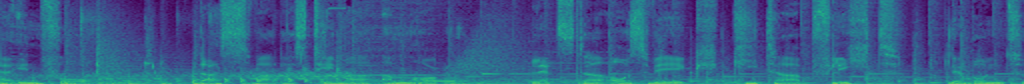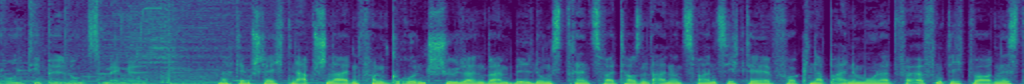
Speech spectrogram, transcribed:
HR Info. Das war das Thema am Morgen. Letzter Ausweg Kita-Pflicht, der Bund und die Bildungsmängel. Nach dem schlechten Abschneiden von Grundschülern beim Bildungstrend 2021, der vor knapp einem Monat veröffentlicht worden ist,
